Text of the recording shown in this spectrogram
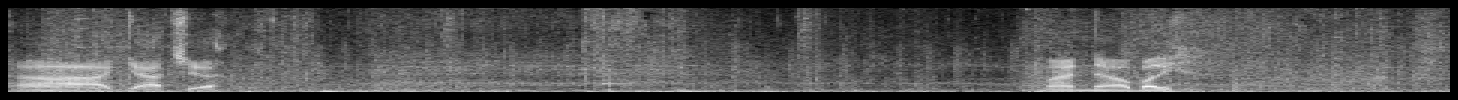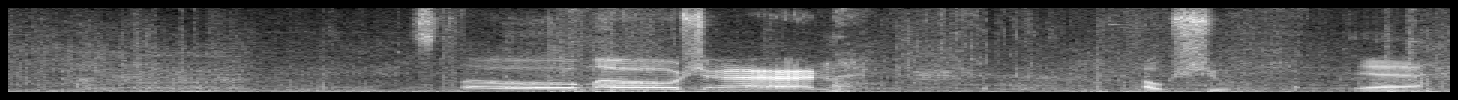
Ah, gotcha. Mine now, buddy. Slow motion! Oh, shoot. Yeah.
